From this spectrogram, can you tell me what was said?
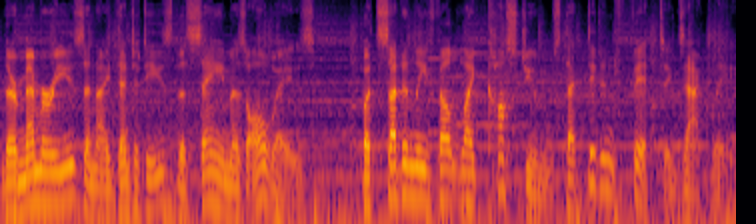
their memories and identities the same as always, but suddenly felt like costumes that didn't fit exactly,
